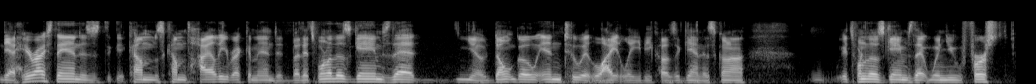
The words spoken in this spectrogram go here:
yeah. Here I stand is it comes comes highly recommended, but it's one of those games that you know don't go into it lightly because again, it's gonna. It's one of those games that when you first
